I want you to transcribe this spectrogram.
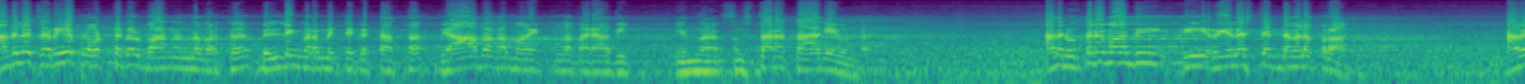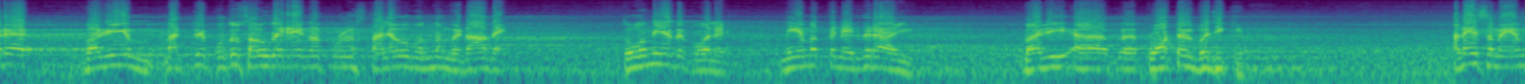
അതിലെ ചെറിയ പ്ലോട്ടുകൾ വാങ്ങുന്നവർക്ക് ബിൽഡിംഗ് പെർമിറ്റ് കിട്ടാത്ത വ്യാപകമായിട്ടുള്ള പരാതി ഇന്ന് സംസ്ഥാനത്താകെയുണ്ട്. അതിന് ഉത്തരവാദി ഈ റിയൽ എസ്റ്റേറ്റ് ഡെവലപ്പറാണ്. അവർ വഴിയും മറ്റ് പൊതു സൗകര്യങ്ങൾക്കുള്ള സ്ഥലവും ഒന്നും വിടാതെ തോന്നിയതുപോലെ നിയമത്തിനെതിരായി വഴി പ്ലോട്ട് വിഭജിക്കും. അതേസമയം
